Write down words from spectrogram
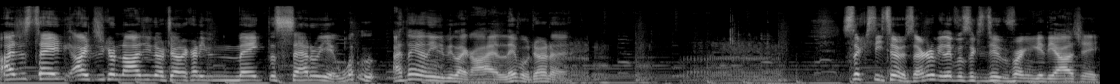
I just take, I just got an Nazi knocked out. I can't even make the saddle yet. What? I think I need to be like a higher level, don't I? 62, so I'm gonna be level 62 before I can get the RG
